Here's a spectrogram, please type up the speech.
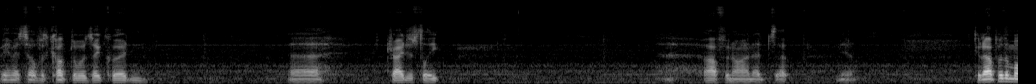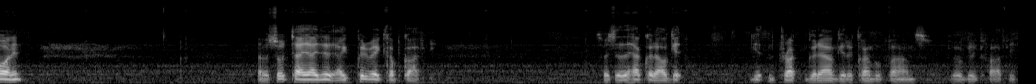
made myself as comfortable as I could and uh, tried to sleep. Uh, off and on, I'd slept, you know. Get up in the morning. I was so tired, I, did, I couldn't make a cup of coffee. So I said, the heck with it, I'll get, get in the truck and go down and get a Cumberland Farms, go get coffee.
